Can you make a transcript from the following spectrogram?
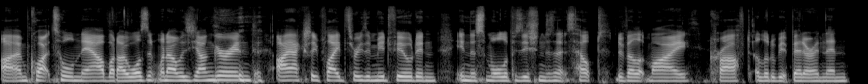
I'm quite tall now, but I wasn't when I was younger, and I actually played through the midfield and in the smaller positions, and it's helped develop my craft a little bit better. And then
